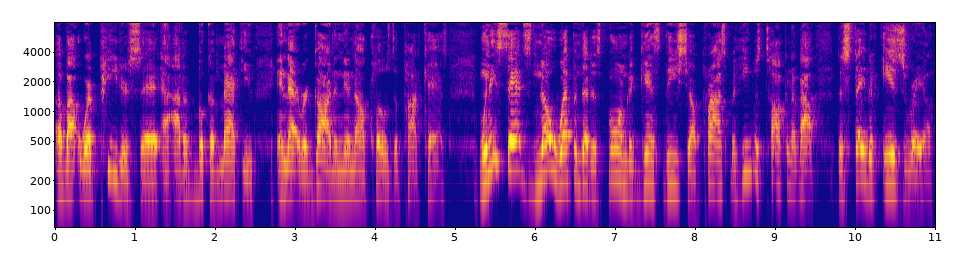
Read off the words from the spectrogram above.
about where Peter said out of the book of Matthew in that regard, and then I'll close the podcast. When he says, No weapon that is formed against thee shall prosper, he was talking about the state of Israel.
